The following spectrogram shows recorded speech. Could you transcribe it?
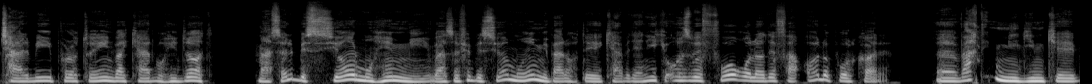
چربی پروتئین و کربوهیدرات مسائل بسیار مهمی وظایف بسیار مهمی بر عهده کبد یعنی یک عضو فوق العاده فعال و پرکاره. وقتی میگیم که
